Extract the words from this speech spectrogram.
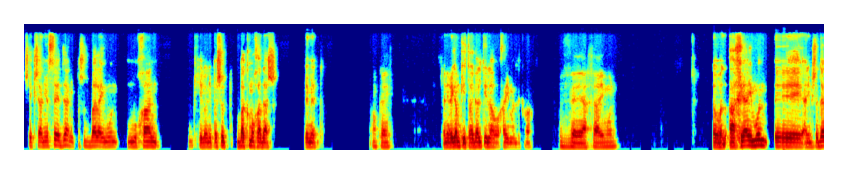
שכשאני עושה את זה, אני פשוט בא לאימון מוכן, כאילו, אני פשוט בא כמו חדש, באמת. אוקיי. כנראה גם כי התרגלתי לאורח חיים הזה כבר. ואחרי האימון? טוב, אחרי האימון, אה, אני משתדל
